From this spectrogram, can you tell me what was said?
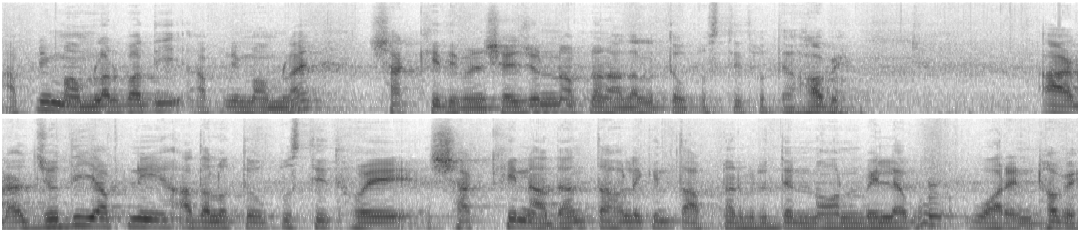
আপনি মামলার বাদী, আপনি মামলায় সাক্ষী দেবেন, সেই জন্য আপনার আদালতে উপস্থিত হতে হবে। আর যদি আপনি আদালতে উপস্থিত হয়ে সাক্ষী না দেন, তাহলে কিন্তু আপনার বিরুদ্ধে নন বেলেবল ওয়ারেন্ট হবে।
